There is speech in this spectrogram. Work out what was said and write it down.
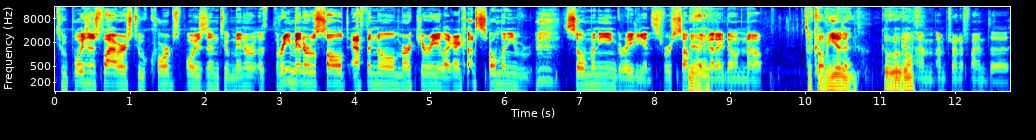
two poisonous flowers, two corpse poison, two mineral, uh, three mineral salt, ethanol, mercury. Like I got so many, so many ingredients for something Yeah. that I don't know. So come here then. Go, go, Yeah, go. I'm, I'm trying to find the.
